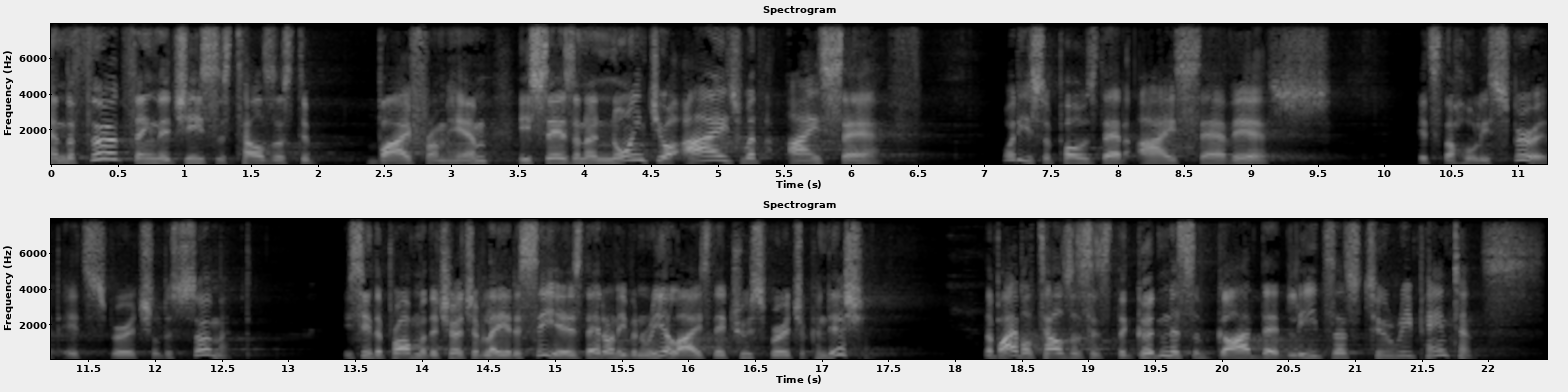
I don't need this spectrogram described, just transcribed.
And the third thing that Jesus tells us to buy from him, he says, and anoint your eyes with eye salve. What do you suppose that eye salve is? It's the Holy Spirit. It's spiritual discernment. You see, the problem with the church of Laodicea is they don't even realize their true spiritual condition. The Bible tells us it's the goodness of God that leads us to repentance.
